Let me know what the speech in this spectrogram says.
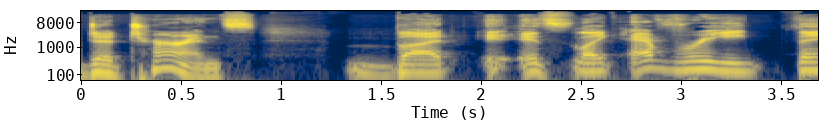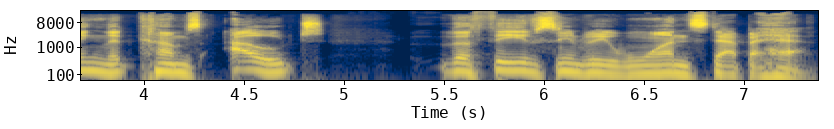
deterrents, but it's like everything that comes out, the thieves seem to be one step ahead.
